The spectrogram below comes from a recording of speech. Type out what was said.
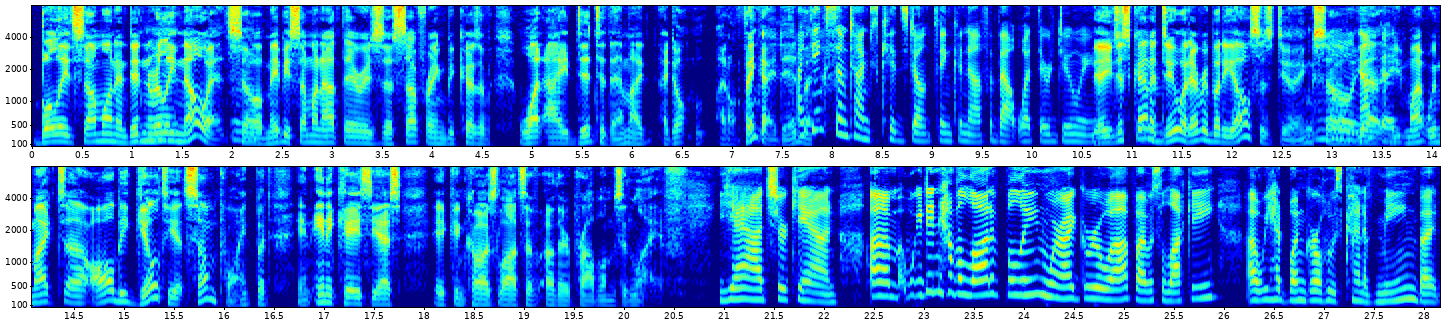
bullied someone and didn't mm -hmm. really mm-hmm. know it. So mm -hmm. maybe someone out there is uh, suffering because of what I did to them. I, I don't I don't think I did. I think sometimes kids don't think enough about what they're doing. Yeah, you just kind of do what everybody else is doing. So Ooh, yeah, might, we might uh, all be guilty at some point. But in any case, yes, it can cause lots of other problems in life. Yeah, it sure can. Um, we didn't have a lot of bullying where I grew up. I was lucky. Uh, we had one girl who was kind of mean, but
